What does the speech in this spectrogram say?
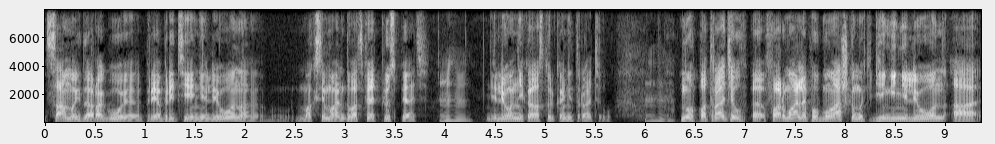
самое дорогое приобретение Леона максимально 25 плюс 5. Угу. Леон никогда столько не тратил. Угу. Но потратил э, формально по бумажкам эти деньги не Леон, а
